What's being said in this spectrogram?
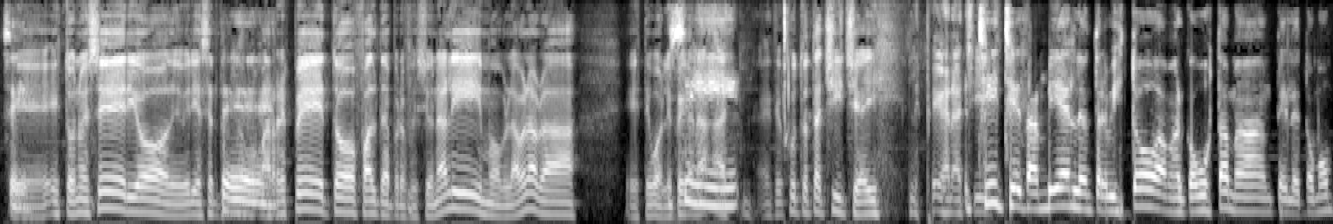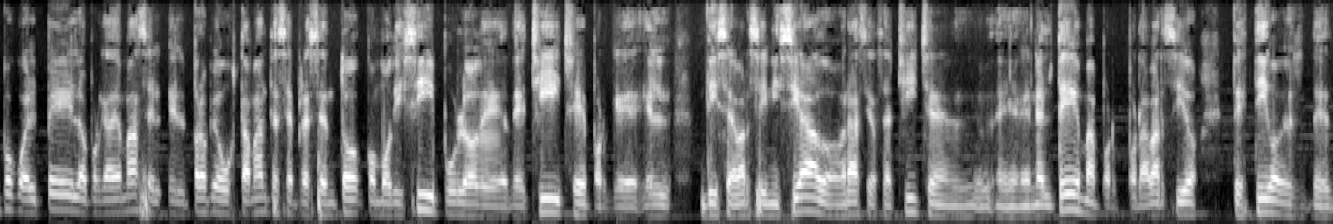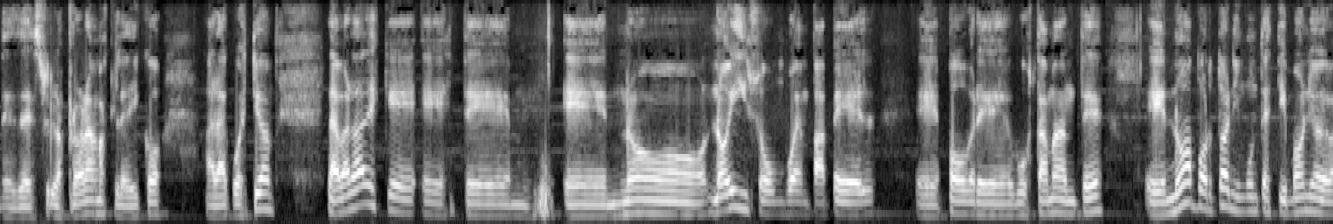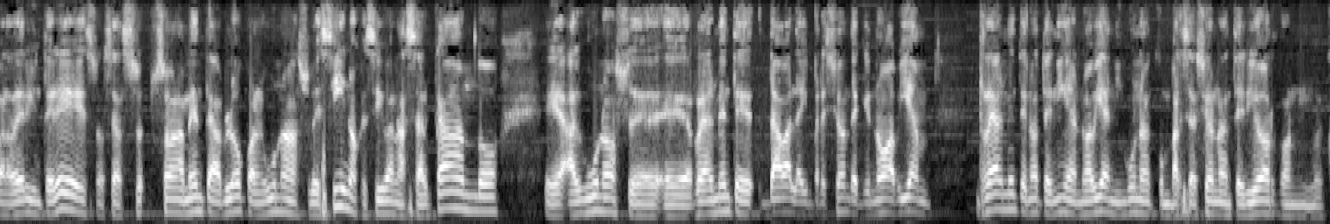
Sí. eh, esto no es serio, debería ser tratado Sí. con más respeto, falta de profesionalismo, bla, bla, bla. Este, bueno, le pegan a, este, justo está Chiche ahí, le pegan a Chiche. Chiche también le entrevistó a Marco Bustamante, le tomó un poco el pelo, porque además el, propio Bustamante se presentó como discípulo de, Chiche, porque él dice haberse iniciado gracias a Chiche en, el tema, por, por haber sido testigo de, los programas que le dedicó a la cuestión. La verdad es que este, eh, no, no hizo un buen papel eh, pobre Bustamante, eh, no aportó ningún testimonio de verdadero interés, o sea, solamente habló con algunos vecinos que se iban acercando, eh, algunos realmente daba la impresión de que no habían, realmente no tenían, no había ninguna conversación anterior con,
